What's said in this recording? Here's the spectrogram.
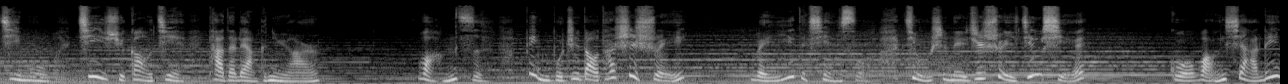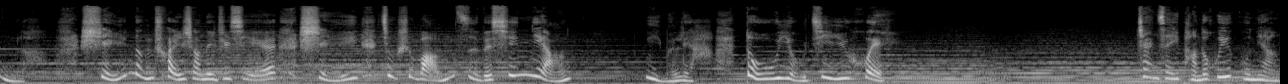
继母继续告诫她的两个女儿：“王子并不知道他是谁，唯一的线索就是那只水晶鞋。国王下令了。”谁能穿上那只鞋，谁就是王子的新娘。你们俩都有机会。站在一旁的灰姑娘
